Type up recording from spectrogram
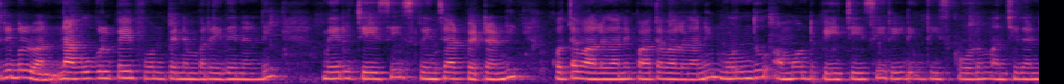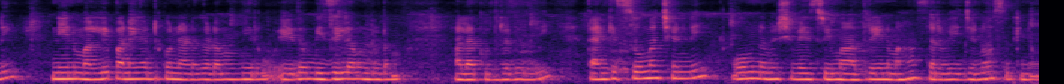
Triple one. నా గూగుల్ పే ఫోన్పే నెంబర్ ఇదేనండి. మీరు చేసి స్క్రీన్ షాట్ పెట్టండి. కొత్త వాళ్ళు కానీ పాత వాళ్ళు కానీ ముందు అమౌంట్ పే చేసి రీడింగ్ తీసుకోవడం మంచిదండి. నేను మళ్ళీ పని కట్టుకొని అడగడం మీరు ఏదో బిజీలో ఉండడం అలా కుదరదండి. థ్యాంక్ యూ సో మచ్ అండి. ఓం నమ శివే శ్రీ మాత్రే నమ. సర్వే జనో సుఖినో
